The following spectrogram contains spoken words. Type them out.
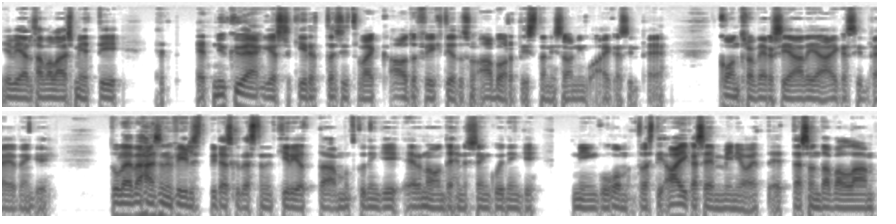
ja vielä tavallaan jos miettii, että et nykyäänkin, jos sä kirjoittaisit vaikka autofiktiota sun abortista, niin se on niin kuin aika silleen kontroversiaalia, aika silleen jotenkin, tulee vähän sellainen fiilis, että pitäisikö tästä nyt kirjoittaa, mutta kuitenkin Erno on tehnyt sen kuitenkin niin kuin huomattavasti aikaisemmin jo, että, että tässä on tavallaan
